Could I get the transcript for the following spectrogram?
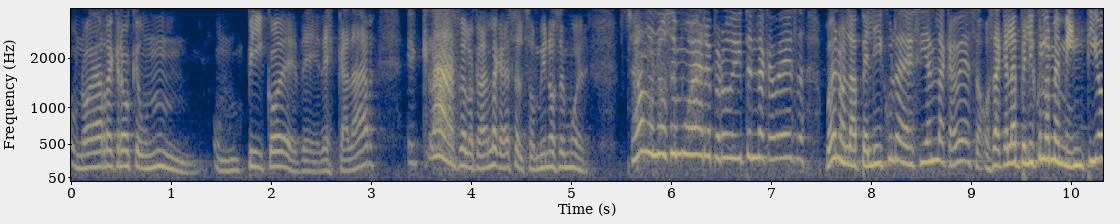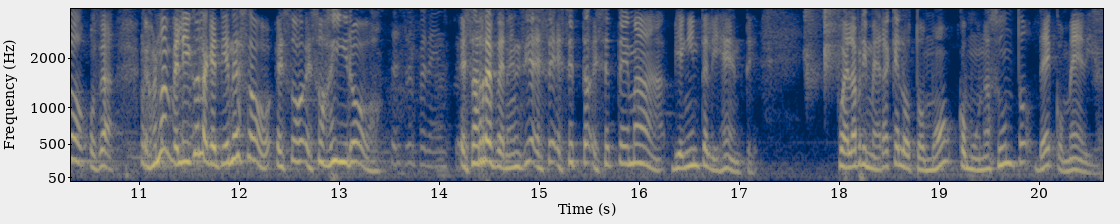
Uno agarra, creo que un, un pico de, de- de escalar. Y claro, se lo clavan en la cabeza. El zombie no se muere. Chamo, no se muere, pero dijiste en la cabeza. Bueno, la película decía en la cabeza. O sea, que la película me mintió. O sea, es una película que tiene eso, eso, esos giros Esa es referencia. esa referencia, ese, ese, ese tema bien inteligente, fue la primera que lo tomó como un asunto de comedia.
